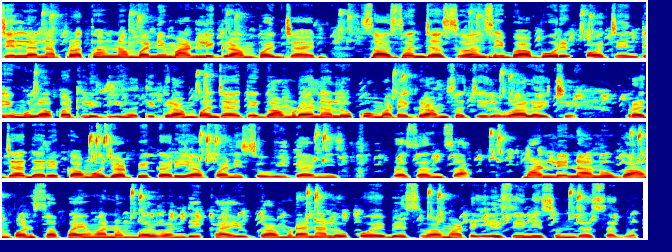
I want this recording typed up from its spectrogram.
જિલ્લાના પ્રથમ નંબરની માંડલી ગ્રામ પંચાયત શાસન જસવંતસિંહ ભાભોરે ઓચિંતી મુલાકાત લીધી હતી. ગ્રામ પંચાયતે ગામડાના લોકો માટે ગ્રામ સચિવાલય છે. પ્રજા દરેક કામો ઝડપી કરી આપવાની સુવિધાની પ્રશંસા. માંડલી નાનું ગામ પણ સફાઈમાં નંબર વન દેખાયું. ગામડાના લોકોએ બેસવા માટે એસીની સુંદર સગવડ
